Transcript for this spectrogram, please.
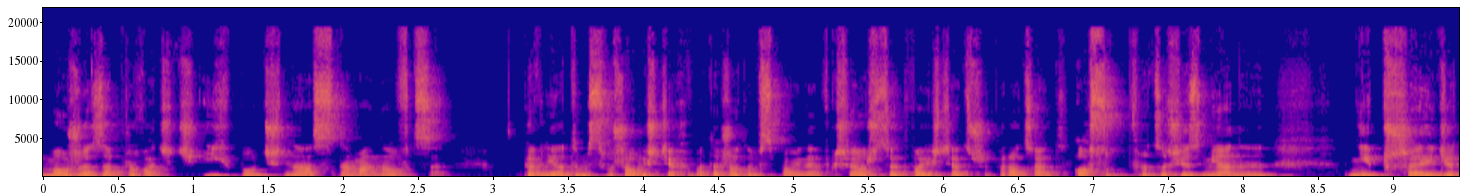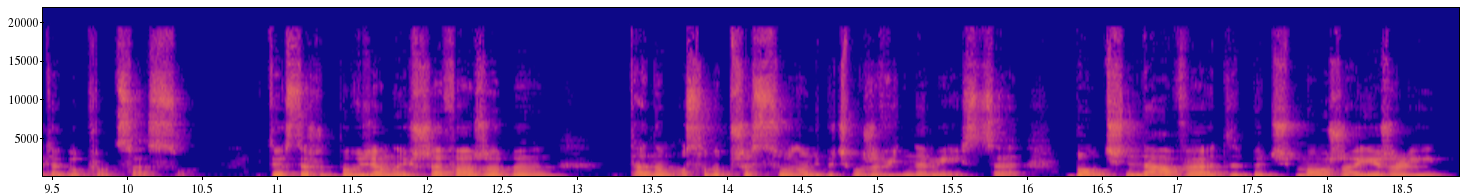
może zaprowadzić ich bądź nas na manowce. Pewnie o tym słyszałyście, chyba też o tym wspominałem w książce. 23% osób w procesie zmiany nie przejdzie tego procesu. I to jest też odpowiedzialność szefa, żeby daną osobę przesunąć być może w inne miejsce, bądź nawet być może, jeżeli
